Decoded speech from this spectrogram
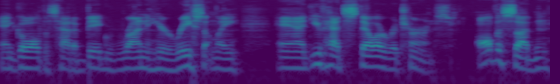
and gold has had a big run here recently and you've had stellar returns all of a sudden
